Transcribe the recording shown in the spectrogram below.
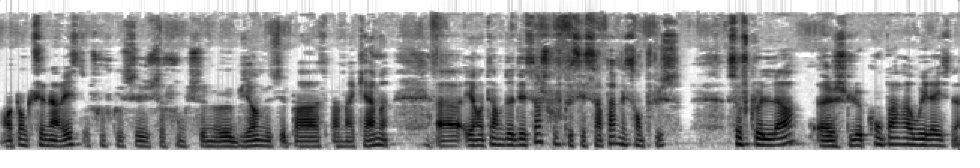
en tant que scénariste. Je trouve que ça fonctionne bien, mais c'est pas c'est pas ma cam. Euh, et en termes de dessin, je trouve que c'est sympa, mais sans plus. Sauf que là, euh, je le compare à Will Eisner.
